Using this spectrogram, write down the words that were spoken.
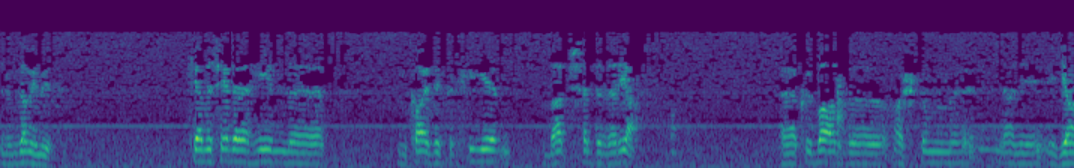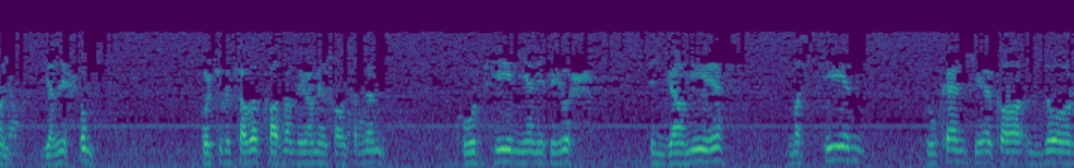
من قدام أميت كا مسيرة هي مقاعدة فرشية باب سد الذريعة كل باب أشتم يعني جان. يعني شتم. قلت في السبب قاسم بيغامي صلى الله عليه وسلم كورتين يعني فيوش إن جامية مسكين وكان شيكا دور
